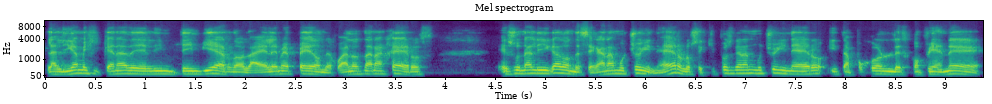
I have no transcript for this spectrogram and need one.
la Liga Mexicana de, de Invierno, la LMP, donde juegan los naranjeros, es una liga donde se gana mucho dinero, los equipos ganan mucho dinero y tampoco les conviene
